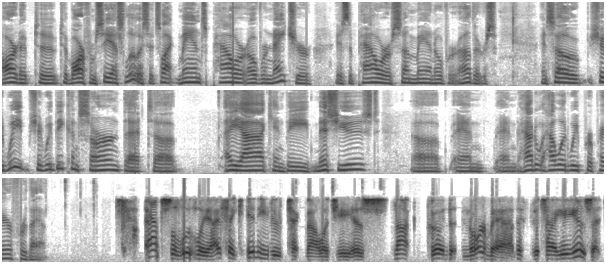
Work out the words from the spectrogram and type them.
Or to, to, to borrow from C.S. Lewis, it's like man's power over nature is the power of some man over others. And so, should we should we be concerned that uh, AI can be misused, uh, and and how do how would we prepare for that? Absolutely, I think any new technology is not good nor bad. It's how you use it.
